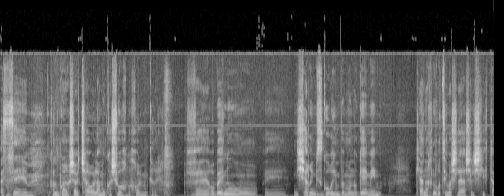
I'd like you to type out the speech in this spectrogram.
אז אה, קודם כל אני חושבת שהעולם הוא קשוח בכל מקרה. ורובנו אה, נשארים סגורים ומונוגמים, כי אנחנו רוצים אשליה של שליטה.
